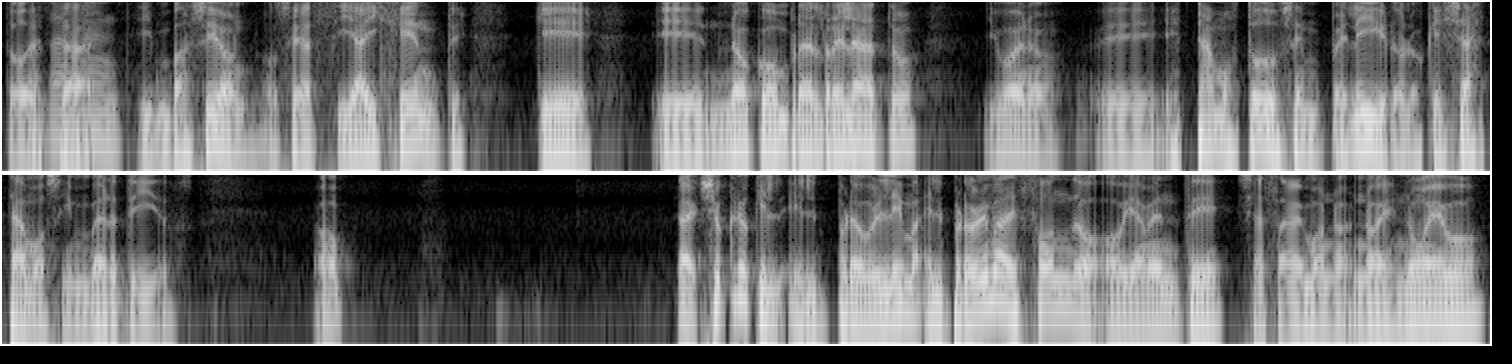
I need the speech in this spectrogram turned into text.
toda Totalmente. esta invasión. O sea, si hay gente que eh, no compra el relato, y bueno, estamos todos en peligro, los que ya estamos invertidos. ¿no? Ah, Yo creo que el, problema, el problema de fondo, obviamente, ya sabemos, no, es nuevo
